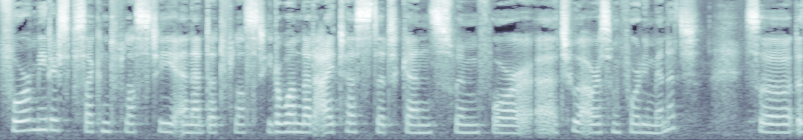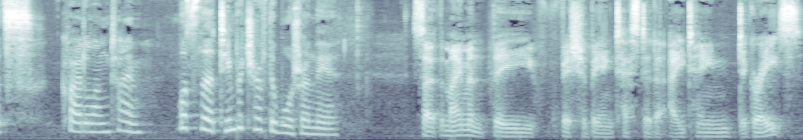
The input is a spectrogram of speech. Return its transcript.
0.4 meters per second velocity, and at that velocity, the one that I tested can swim for uh, 2 hours and 40 minutes. So that's quite a long time. What's the temperature of the water in there? So at the moment, the fish are being tested at 18 degrees.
